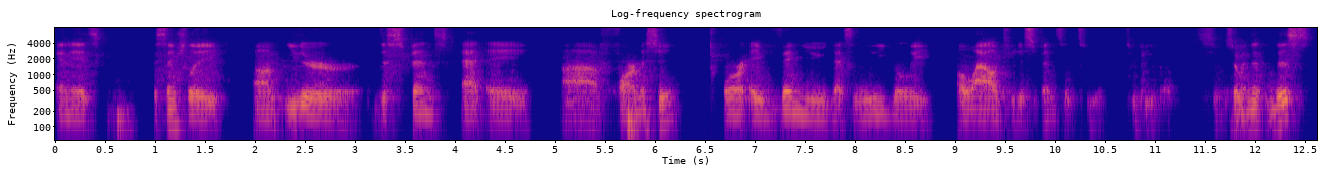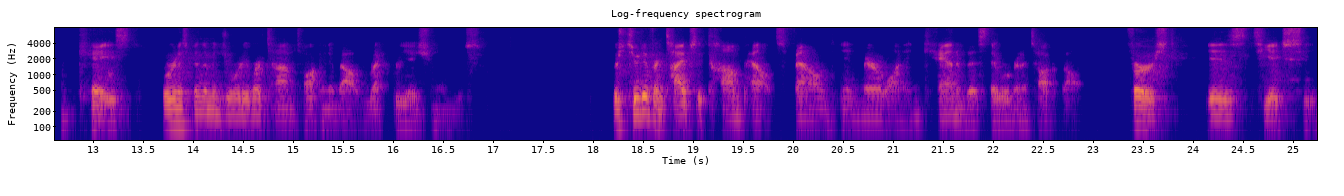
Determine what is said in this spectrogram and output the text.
and it's essentially um, either dispensed at a uh, pharmacy or a venue that's legally allowed to dispense it to, to people. So, in this case, we're going to spend the majority of our time talking about recreational use. There's two different types of compounds found in marijuana and cannabis that we're going to talk about. First is THC,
